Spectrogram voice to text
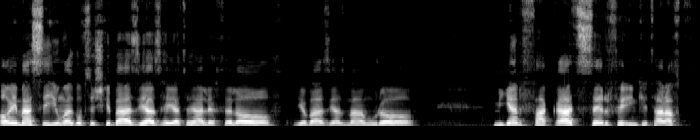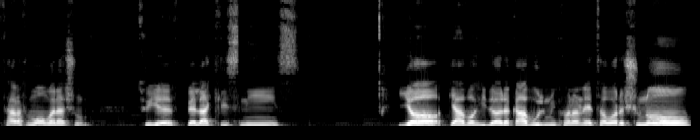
آقای مسیحی اومد گفتش که بعضی از هیئت های الاختلاف یا بعضی از مامورا میگن فقط صرف این که طرف طرف معاملهشون توی بلک لیست نیست یا گواهی داره قبول می‌کنن اعتبارشونو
